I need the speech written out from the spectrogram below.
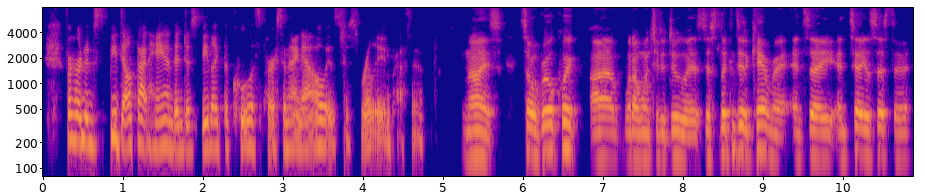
for her to just be dealt that hand and just be like the coolest person I know is just really impressive. Nice. So real quick, uh, what I want you to do is just look into the camera and say and tell your sister,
